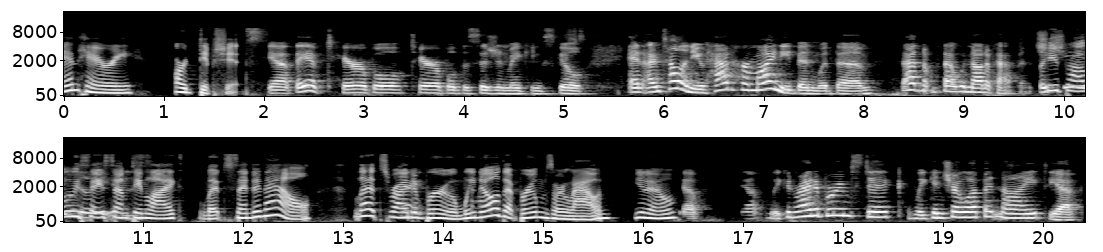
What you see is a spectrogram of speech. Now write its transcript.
and Harry are dipshits. Yeah, they have terrible, terrible decision making skills. And I'm telling you, had Hermione been with them, that that would not have happened. Like, She'd she probably really say something like, "Let's send an owl. Let's ride a broom. We know that brooms are loud, you know." Yep. Yep. We can ride a broomstick. We can show up at night. Yeah.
